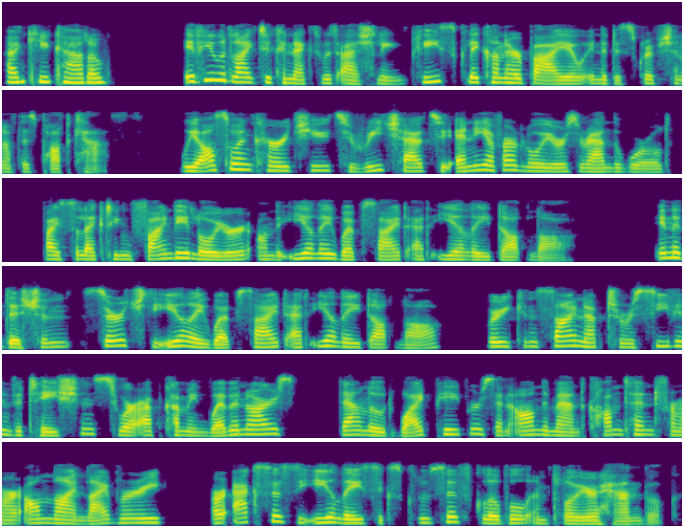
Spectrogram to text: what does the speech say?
Thank you, Kato. If you would like to connect with Aisling, please click on her bio in the description of this podcast. We also encourage you to reach out to any of our lawyers around the world by selecting Find a Lawyer on the ELA website at ela.law. In addition, search the ELA website at ela.law, where you can sign up to receive invitations to our upcoming webinars, download white papers and on demand content from our online library, or access the ELA's exclusive Global Employer Handbook.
